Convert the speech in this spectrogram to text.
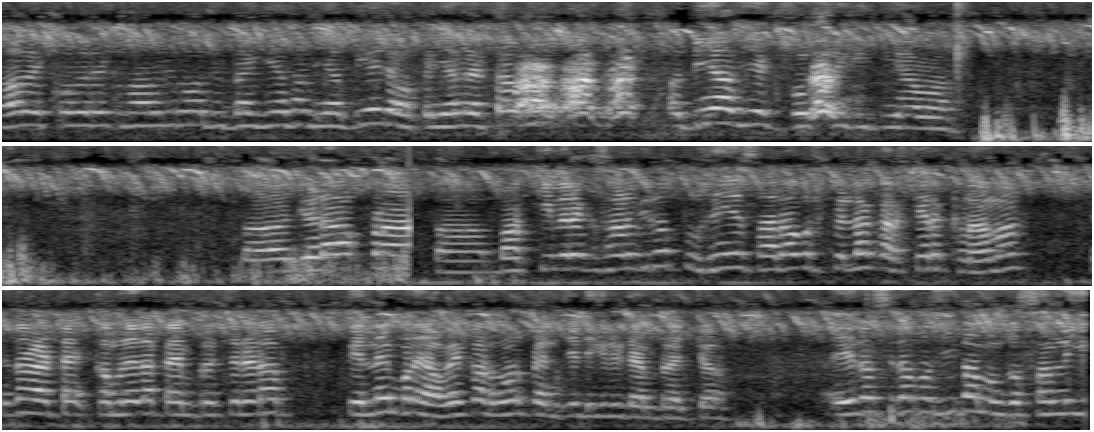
ਆਹ ਦੇਖੋ ਮੇਰੇ ਕਿਸਾਨ ਵੀਰੋ, ਜਿੱਦਾਂ ਕਿ ਸਾਡੀਆਂ ਅੱਧੀਆਂ ਚੱਲ ਲਾਈਟਾਂ ਲੈਟਾਂ ਅੱਧੀਆਂ ਅਸੀਂ 180 ਕੀਤੀਆਂ ਵਾ। ਤਾਂ ਜਿਹੜਾ ਆਪਣਾ, ਤਾਂ ਬਾਕੀ ਮੇਰੇ ਕਿਸਾਨ ਵੀਰੋ, ਤੁਸੀਂ ਇਹ ਸਾਰਾ ਕੁਝ ਪਹਿਲਾਂ ਕਰਕੇ ਰੱਖਣਾ ਵਾ। ਇਹ ਤੁਹਾਡਾ ਟੈ- ਕਮਰੇ ਦਾ ਟੈਂਪਰੇਚਰ ਜਿਹੜਾ ਪਹਿਲਾਂ ਹੀ ਬਣਿਆ ਹੋਵੇ ਘੱਟ ਤੋਂ ਘੱਟ 35 ਡਿਗਰੀ ਟੈਂਪਰੇਚਰ ਇਹ ਤਾਂ ਸਿਰਫ ਅਸੀਂ ਤੁਹਾਨੂੰ ਦੱਸਣ ਲਈ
